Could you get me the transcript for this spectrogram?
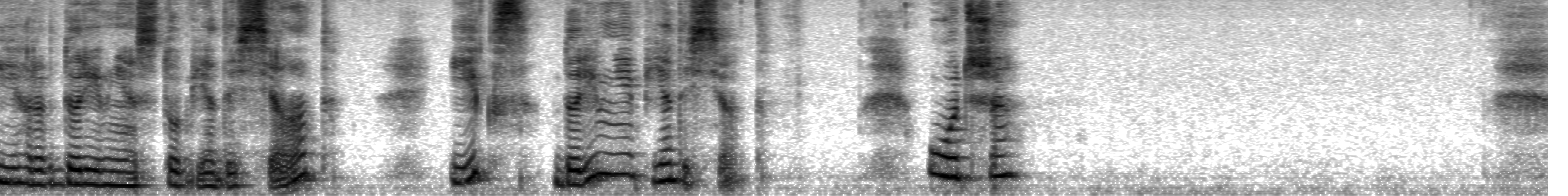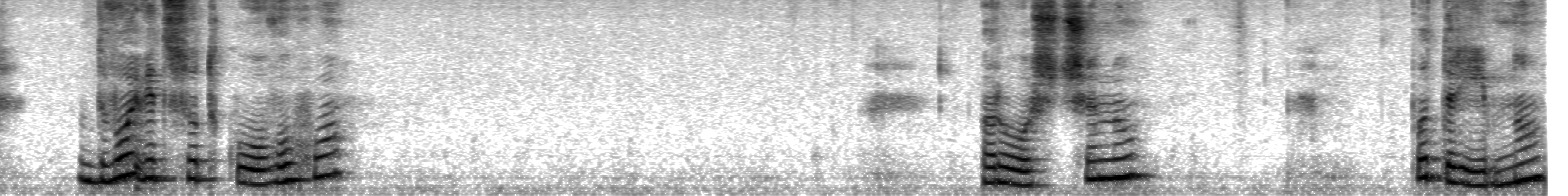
y дорівнює 150, х дорівнює 50. Отже, двовідсоткового розчину потрібно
